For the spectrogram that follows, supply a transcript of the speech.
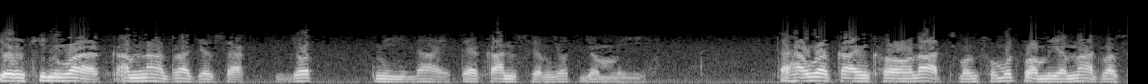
จงคิดว่าอำนาจราชศักดิ์ยศมีได้ แต่การเสื่อมยศย่อมมี ถ้าหากว่าการครองราชมันสมมติว่ามีอำนาจวาส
